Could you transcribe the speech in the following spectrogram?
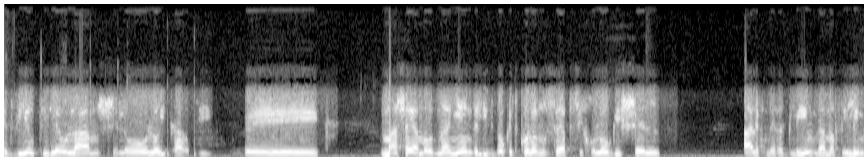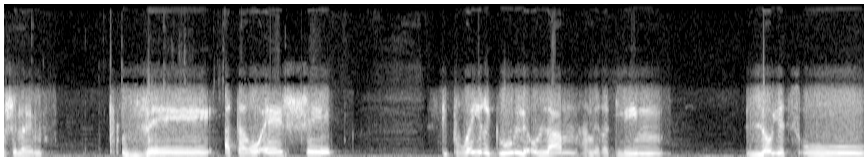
הביא אותי לעולם שלא לא הכרתי. ומה שהיה מאוד מעניין זה לבדוק את כל הנושא הפסיכולוגי של א', מרגלים והמפעילים שלהם. ואתה רואה שסיפורי ריגול לעולם המרגלים לא יצאו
